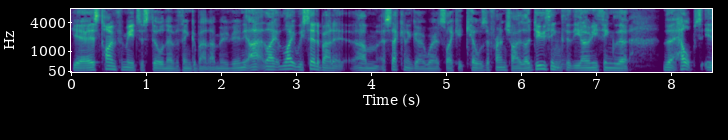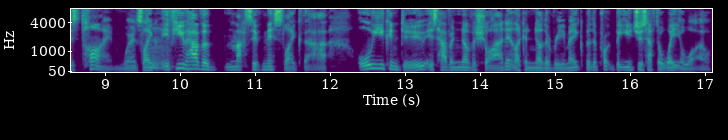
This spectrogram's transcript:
Yeah, it's time for me to still never think about that movie. And I, like like we said about it um, a second ago, where it's like it kills the franchise. I do think mm. that the only thing that that helps is time. Where it's like mm. if you have a massive miss like that, all you can do is have another shot at it, like another remake. But the pro- but you just have to wait a while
